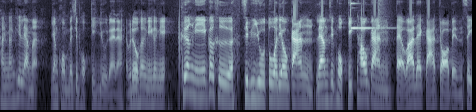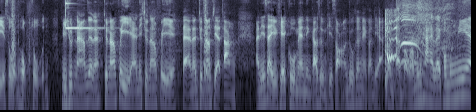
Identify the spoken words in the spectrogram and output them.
ทั้งทั้งที่แรมอะยังคงเป็น 16 กิกอยู่ด้วยนะ เดี๋ยวมาดูเครื่องนี้เครื่องนี้ เครื่องนี้ก็คือ CPU ตัวเดียวกัน แรม 16 กิกเท่ากัน แต่ว่าได้การ์ดจอเป็น 4060 มีชุดน้ำด้วยนะ ชุดน้ำฟรี อันนี้ชุดน้ำฟรี แต่อันนั้นชุดน้ำเสียตังค์ อันนี้ใส่อยู่เคสคูแมน190คี2ดูเครื่องไหนก่อนเดียวคนตัดบอกว่ามึงถ่ายอะไรของมึงเนี่ย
